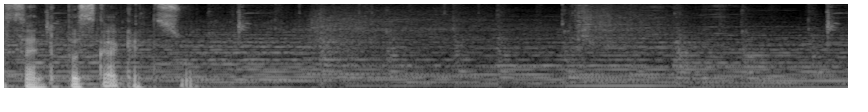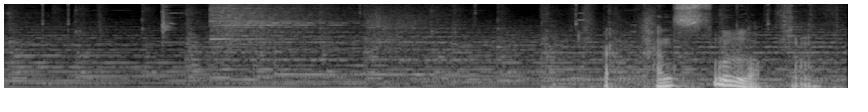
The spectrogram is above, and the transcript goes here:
Sein, du kannst du locken.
